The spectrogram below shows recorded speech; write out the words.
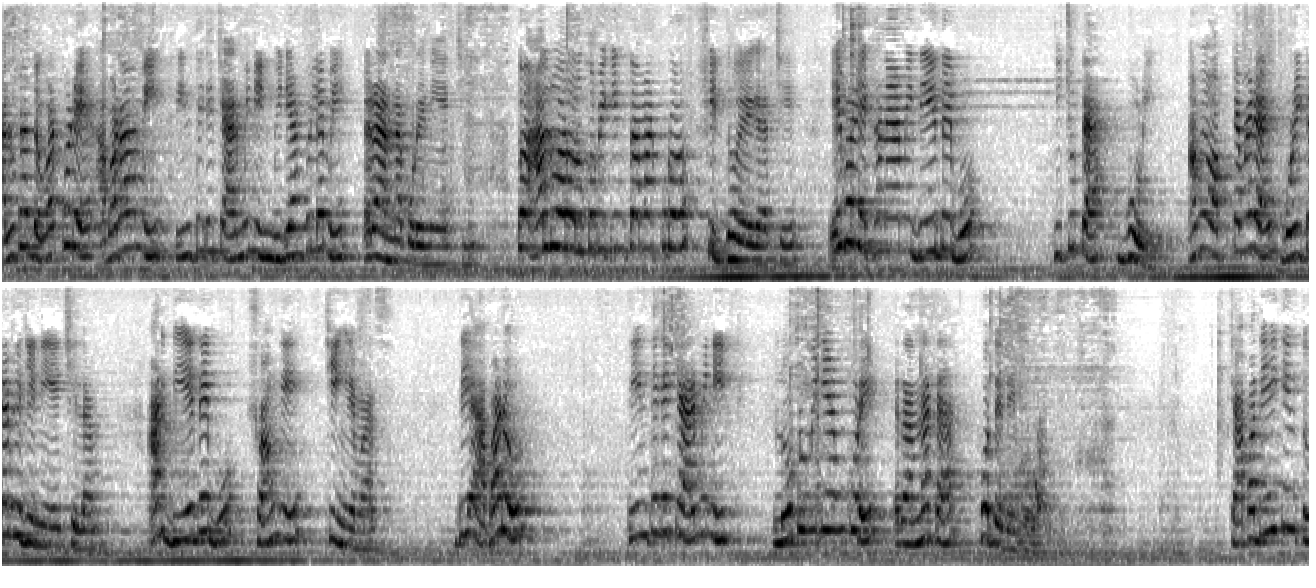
আলুটা দেওয়ার পরে আবারও আমি তিন থেকে চার মিনিট মিডিয়াম ফ্লেমে রান্না করে নিয়েছি। তো আলু আর ওলকপি কিন্তু আমার পুরো সিদ্ধ হয়ে গেছে। এবার এখানে আমি দিয়ে দেব কিছুটা বড়ি। আমি অফ ক্যামেরায় বড়িটা ভেজে নিয়েছিলাম। আর দিয়ে দেব সঙ্গে চিংড়ি মাছ। দিয়ে আবারও তিন থেকে চার মিনিট লো টু মিডিয়াম করে রান্নাটা হতে দেব। চাপা দিয়েই কিন্তু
